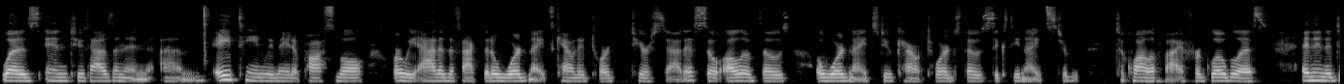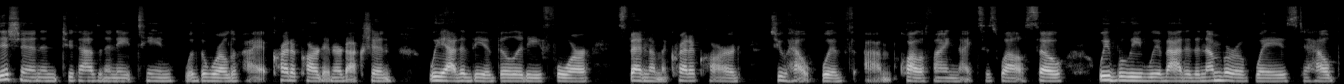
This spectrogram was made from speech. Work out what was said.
was in 2018, we made it possible, or we added the fact that award nights counted toward tier status. So all of those award nights do count towards those 60 nights to to qualify for globalists. And in addition, in 2018, with the World of Hyatt credit card introduction, we added the ability for spend on the credit card to help with um, qualifying nights as well. So we believe we've added a number of ways to help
